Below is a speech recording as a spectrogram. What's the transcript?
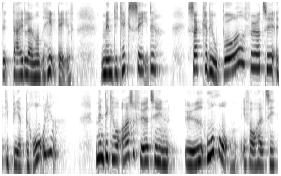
det, der er et eller andet helt galt, men de kan ikke se det, så kan det jo både føre til, at de bliver beroliget, men det kan jo også føre til en øget uro i forhold til,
